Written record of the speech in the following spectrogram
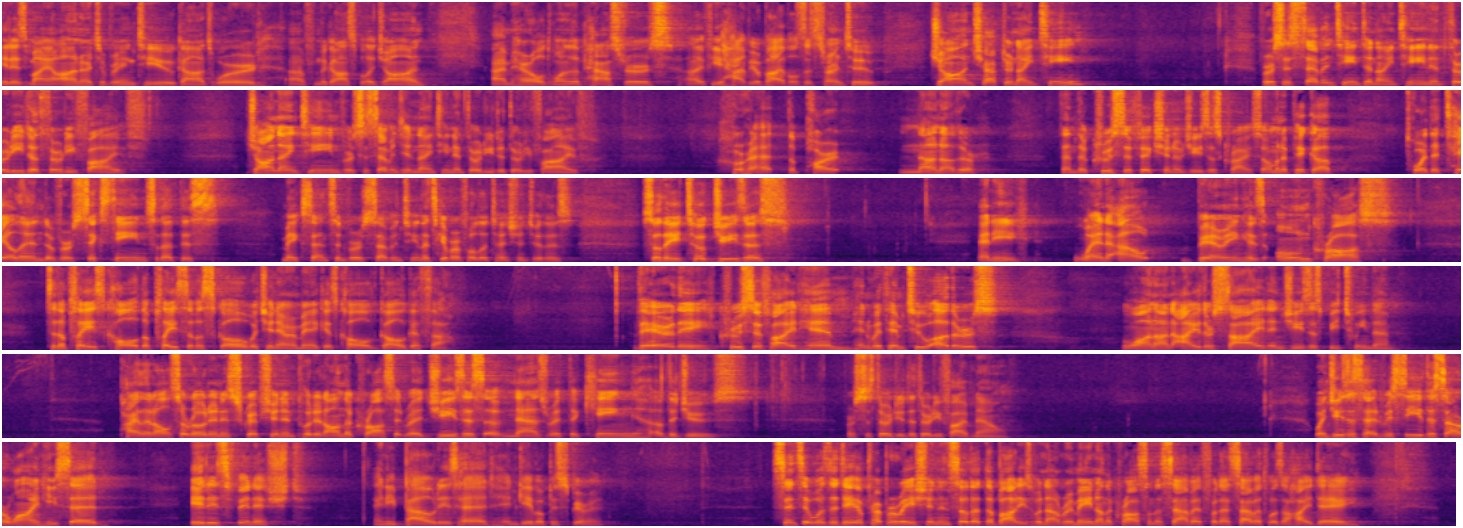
It is my honor to bring to you God's word uh, from the Gospel of John. I'm Harold, one of the pastors. Uh, if you have your Bibles, let's turn to John chapter 19, verses 17 to 19 and 30 to 35. John 19, verses 17 to 19 and 30 to 35. We're at the part, none other than the crucifixion of Jesus Christ. So I'm going to pick up toward the tail end of verse 16 so that this makes sense in verse 17. Let's give our full attention to this. So they took Jesus and he went out bearing his own cross to the place called the place of a skull, which in Aramaic is called Golgotha. There they crucified him and with him two others, one on either side and Jesus between them. Pilate also wrote an inscription and put it on the cross. It read, Jesus of Nazareth, the King of the Jews. Verses 30 to 35 now. When Jesus had received the sour wine, he said, It is finished. And he bowed his head and gave up his spirit. Since it was a day of preparation, and so that the bodies would not remain on the cross on the Sabbath, for that Sabbath was a high day,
